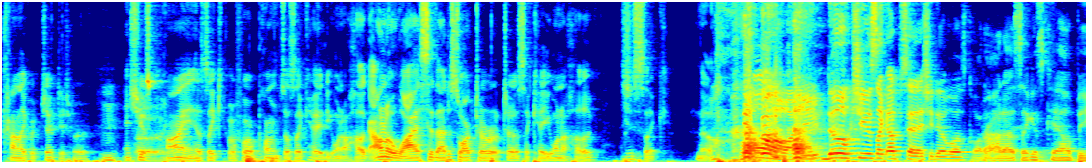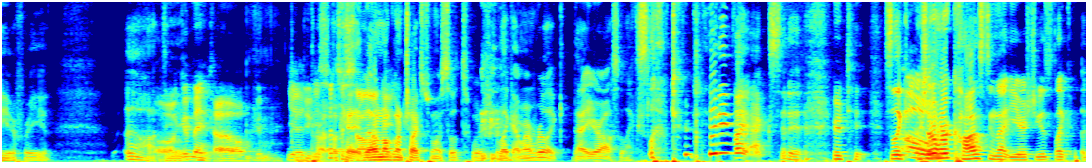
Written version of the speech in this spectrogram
kind of like rejected her Mm. and she was yeah. crying. It was like before appointments. I was like, hey, do you want a hug? I don't know why I said that. I just walked her up to her. I was like, hey, you want a hug? She's like, no. Oh, no, she was like upset. She didn't know what was going on. I was like, it's okay. I'll be here for you. Oh, Oh, dude. good man, Kyle. Good, Yeah, good dude, dude, Kyle. a Okay, solid I'm not gonna try to explain myself too much, but like I remember like that year I also like slapped her titty by accident. Her t- so like Oh. so her costume that year she was like a,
